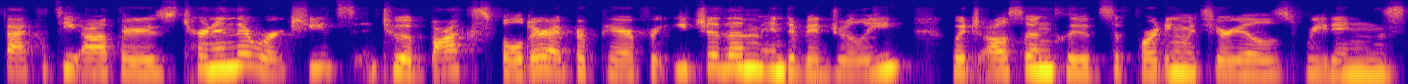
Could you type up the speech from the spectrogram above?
faculty authors turn in their worksheets to a box folder I prepare for each of them individually, which also includes supporting materials, readings,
